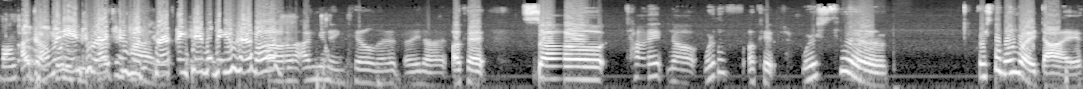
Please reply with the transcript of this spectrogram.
Bonk. I How many interactions with times. crafting table do you have, on? Uh, I'm getting killed. I, I know. Okay, so time. No, where the? F- okay, where's the? Where's the one where I die?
